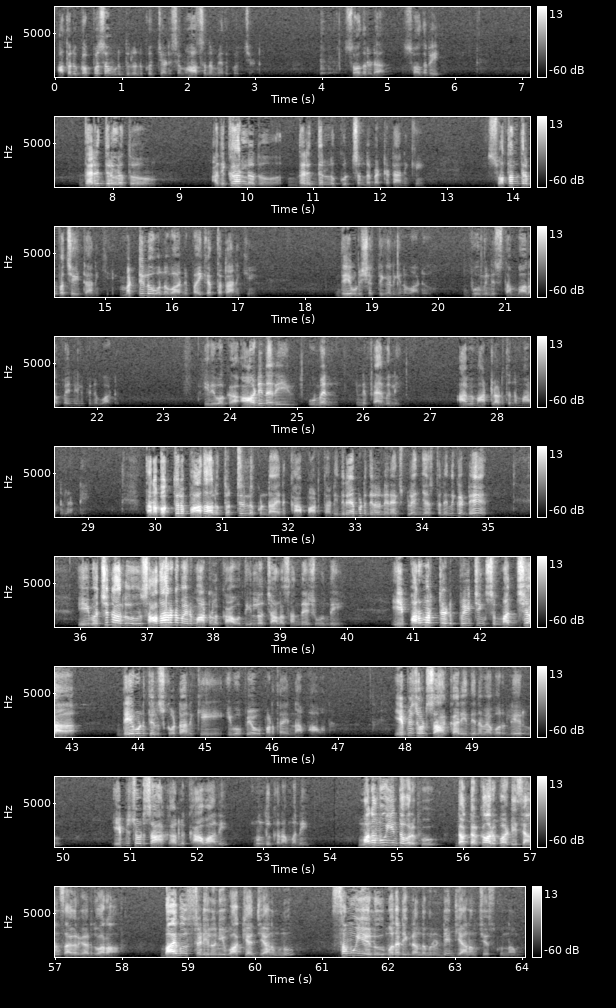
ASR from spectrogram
అతడు గొప్ప సమృద్ధులకు వచ్చాడు సింహాసనం మీదకి వచ్చాడు. సోదరుడా సోదరి దరిద్రులతో అధికారులను దరిద్రులను కూర్చుండబెట్టడానికి స్వతంత్రింప చేయటానికి మట్టిలో ఉన్న వారిని పైకెత్తటానికి దేవుడు శక్తి కలిగిన వాడు భూమిని స్తంభాలపై నిలిపిన వాడు ఇది ఒక ఆర్డినరీ ఉమెన్ ఇన్ ఫ్యామిలీ. ఆమె మాట్లాడుతున్న మాటలండి. తన భక్తుల పాదాలు తొట్టిల్లకుండా ఆయన కాపాడుతాడు. ఇది రేపటి దినం నేను ఎక్స్ప్లెయిన్ చేస్తాను. ఎందుకంటే ఈ వచనాలు సాధారణమైన మాటలు కావు. దీనిలో చాలా సందేశం ఉంది. ఈ పర్వర్టెడ్ ప్రీచింగ్స్ మధ్య దేవుని తెలుసుకోవటానికి ఇవి ఉపయోగపడతాయని నా భావన. ఎపిసోడ్ సహకారి ఈ దినం ఎవరు లేరు. ఎపిసోడ్ సహకారులు కావాలి ముందుకు రమ్మని. మనము ఇంతవరకు డాక్టర్ కారుపాటి శ్యామ్సాగర్ గారి ద్వారా బైబిల్ స్టడీలోని వాక్య ధ్యానమును సమూయేలు మొదటి గ్రంథము నుండి ధ్యానం చేసుకున్నాము.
